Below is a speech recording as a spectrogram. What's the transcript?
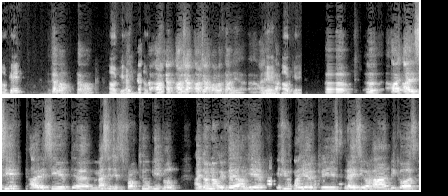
أوكي؟ تمام تمام. أوكي. أرجع أرجع أرجع مرة ثانية آه، عليك إيه، أوكي. Uh, uh, I, I received I received uh, messages from two people. I don't know if they are here. If you are here, please raise your hand because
